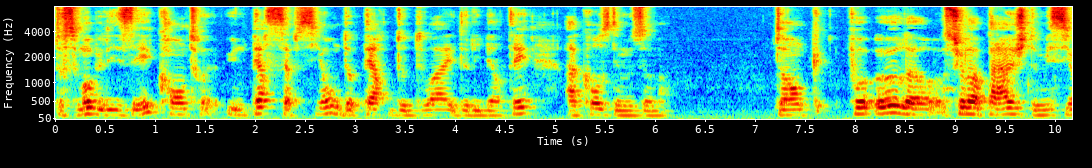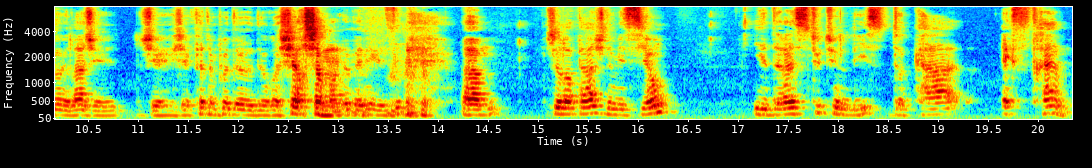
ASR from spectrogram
de se mobiliser contre une perception de perte de droits et de liberté à cause des musulmans. Donc, pour eux, sur leur page de mission, et là j'ai fait un peu de, de recherche avant de venir ici, euh, sur la page de mission, il dresse toute une liste de cas extrêmes,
